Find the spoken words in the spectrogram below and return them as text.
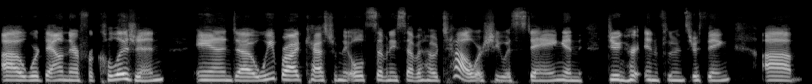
uh, were down there for Collision and uh, we broadcast from the old 77 hotel where she was staying and doing her influencer thing. Um,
